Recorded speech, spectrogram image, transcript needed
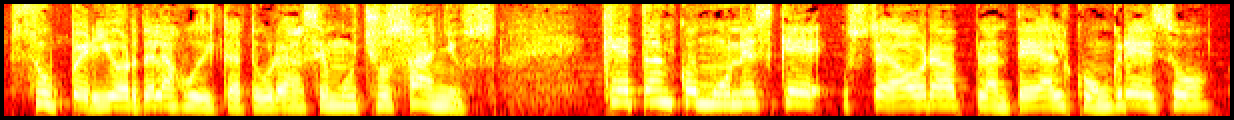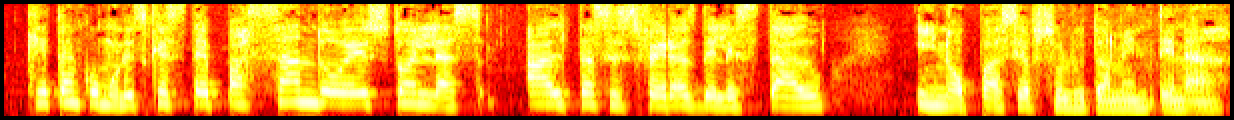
Superior de la Judicatura hace muchos años. ¿Qué tan común es que usted ahora plantea al Congreso? ¿Qué tan común es que esté pasando esto en las altas esferas del Estado y no pase absolutamente nada?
